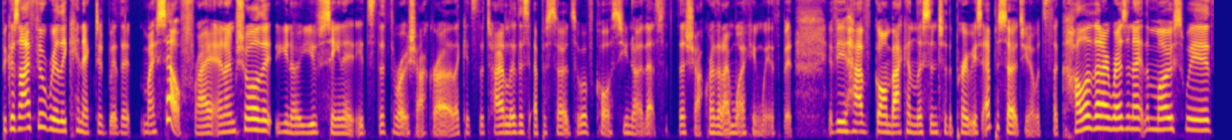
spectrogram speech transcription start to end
because I feel really connected with it myself, right? And I'm sure that you know you've seen it. It's the throat chakra, like it's the title of this episode. So of course, you know that's the chakra that I'm working with. But if you have gone back and listened to the previous episodes, you know it's the color that I resonate the most with.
